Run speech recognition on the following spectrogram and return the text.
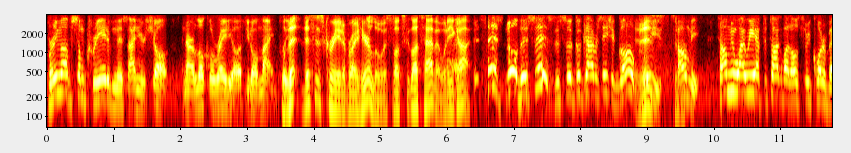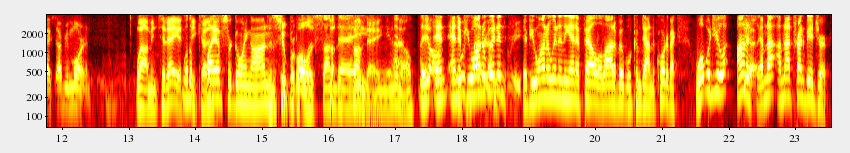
bring up some creativeness on your show and our local radio, if you don't mind, well, please. this is creative right here, Lewis. Let's let's have it. What do you uh, got? This is no, this is this is a good conversation. Go, It is. please. It's a- Tell me, tell me why we have to talk about those three quarterbacks every morning. Well, I mean, today it's well, the because playoffs are going on. the and the Super Super Bowl Bowl is is Su- Sunday. Sunday. and, Yeah. You know, So and and if you want to win in three? if you want to win in the NFL, a lot of it will come down to quarterback. What would you li- honestly? Yeah. I'm not I'm not trying to be a jerk.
